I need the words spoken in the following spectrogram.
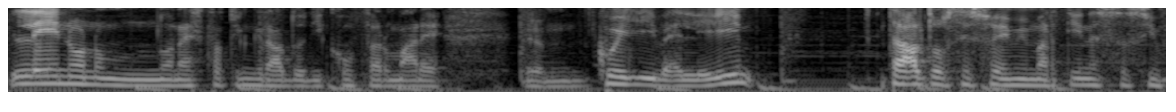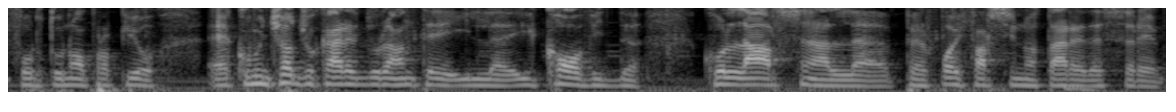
Leno non, non è stato in grado di confermare ehm, quei livelli lì. Tra l'altro stesso Amy Martinez si infortunò proprio, eh, cominciò a giocare durante il, il, Covid con l'Arsenal per poi farsi notare ad essere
